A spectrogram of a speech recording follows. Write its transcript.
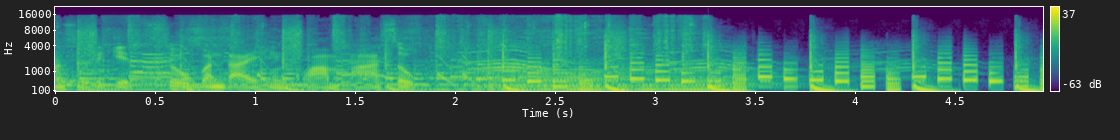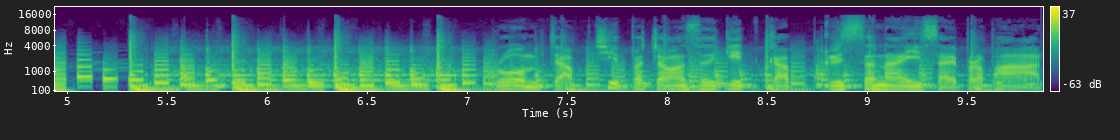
รเศรษฐกิจสู่บันไดแห่งความผาสุกร่วมจับชีพประจรเศรษฐกิจกับกฤษณัยสายประพาส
